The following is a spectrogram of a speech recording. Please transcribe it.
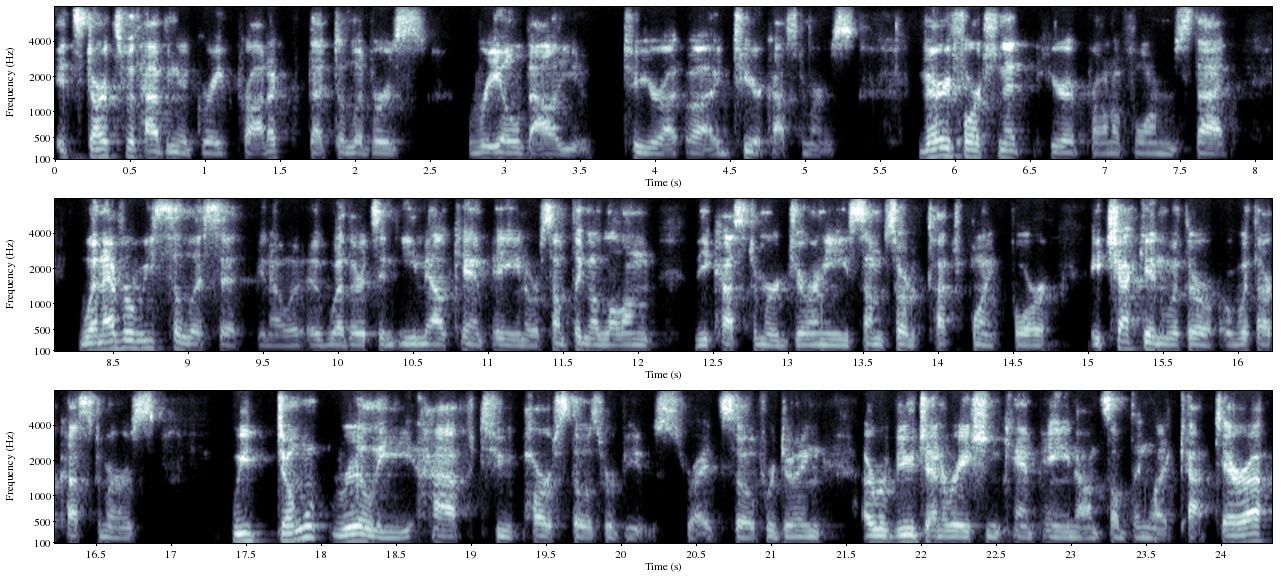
it starts with having a great product that delivers real value to your uh, to your customers. very fortunate here at ProntoForms that whenever we solicit, you know, whether it's an email campaign or something along the customer journey, some sort of touch point for a check-in with our with our customers, we don't really have to parse those reviews, right? So if we're doing a review generation campaign on something like Capterra,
